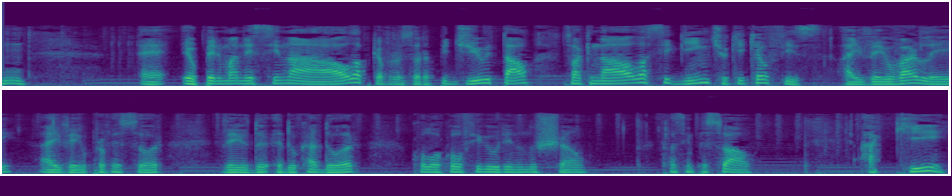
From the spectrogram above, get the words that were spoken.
Hum. É, eu permaneci na aula, porque a professora pediu e tal, só que na aula seguinte, o que, que eu fiz? Aí veio o Varley, aí veio o professor, veio o edu- educador, colocou o figurino no chão. Falei assim, pessoal, aqui,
